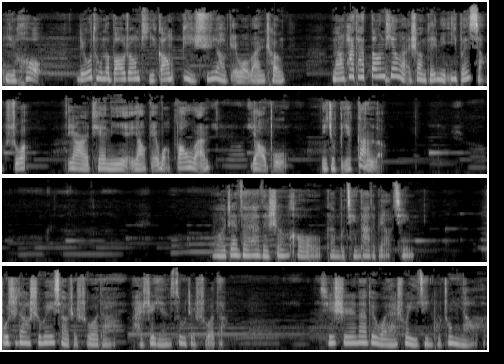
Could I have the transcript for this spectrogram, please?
以后刘同的包装提纲必须要给我完成，哪怕他当天晚上给你一本小说，第二天你也要给我包完，要不你就别干了。”我站在他的身后，看不清他的表情，不知道是微笑着说的，还是严肃着说的。其实那对我来说已经不重要了。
